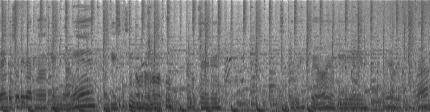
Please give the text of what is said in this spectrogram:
그라인더 소리가 다 된 면에 여기 사춤이 너무 넓어갖고 홀곡제를 삽입을 했고요. 여기는 이제 도수가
